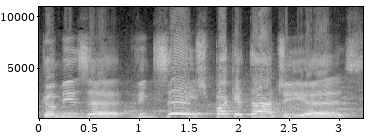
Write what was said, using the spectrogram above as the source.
camisa 26, Paquetá Dias.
